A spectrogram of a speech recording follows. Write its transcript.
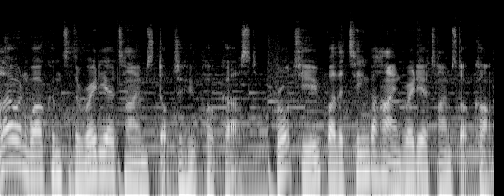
Hello and welcome to the Radio Times Doctor Who podcast, brought to you by the team behind RadioTimes.com.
